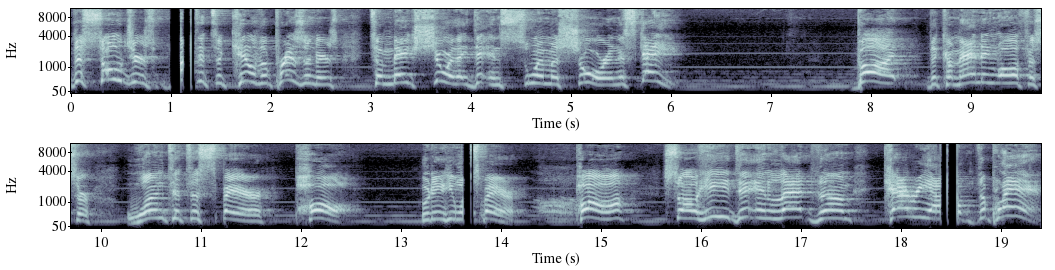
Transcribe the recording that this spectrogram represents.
The soldiers wanted to kill the prisoners to make sure they didn't swim ashore and escape. But the commanding officer wanted to spare Paul Who did he want to spare? Paul. So he didn't let them carry out the plan.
